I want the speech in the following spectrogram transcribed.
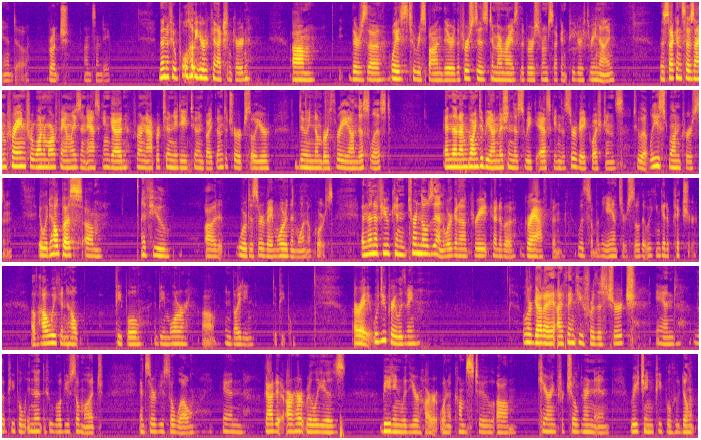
and uh, brunch on Sunday. Then, if you'll pull out your connection card, um, there's uh, ways to respond there. The first is to memorize the verse from 2 Peter 3 9. The second says, I'm praying for one or more families and asking God for an opportunity to invite them to church. So you're doing number three on this list. And then I'm going to be on mission this week asking the survey questions to at least one person. It would help us um, if you uh, were to survey more than one, of course. And then if you can turn those in, we're going to create kind of a graph and with some of the answers so that we can get a picture of how we can help people and be more um, inviting to people. All right, would you pray with me? Lord God, I, I thank you for this church and the people in it who love you so much and serve you so well. And God, our heart really is beating with your heart when it comes to um, caring for children and reaching people who don't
